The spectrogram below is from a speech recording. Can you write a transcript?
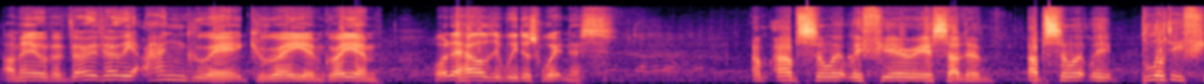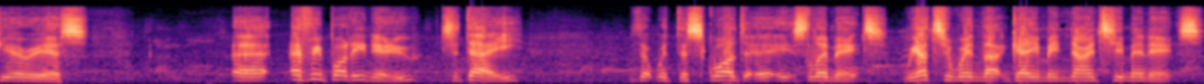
I'm here with a very, very angry Graham. Graham, what the hell did we just witness? I'm absolutely furious, Adam. Absolutely bloody furious. Uh, everybody knew today that with the squad at its limit, we had to win that game in 90 minutes.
